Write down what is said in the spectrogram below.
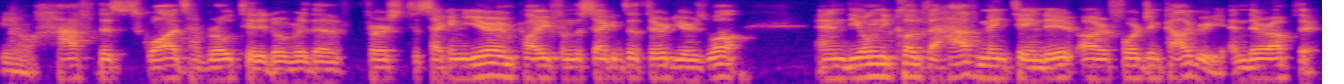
you know, half the squads have rotated over the first to second year, and probably from the second to third year as well. And the only clubs that have maintained it are Forge and Calgary, and they're up there.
